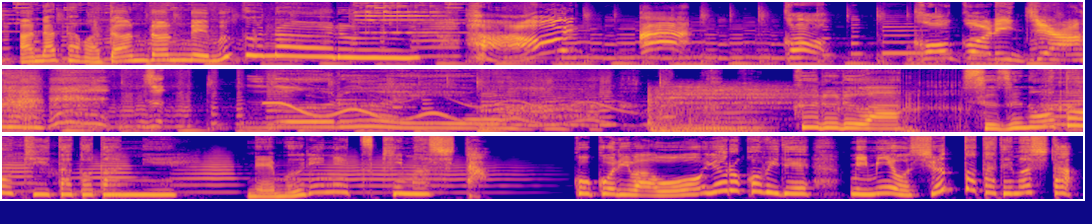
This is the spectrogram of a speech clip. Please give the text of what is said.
リン。あなたはだんだん眠くなる。はこココリちゃん。ずずるいよ。クルルは鈴の音を聞いた途端に眠りにつきました。ココリは大喜びで耳をシュッと立てました。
